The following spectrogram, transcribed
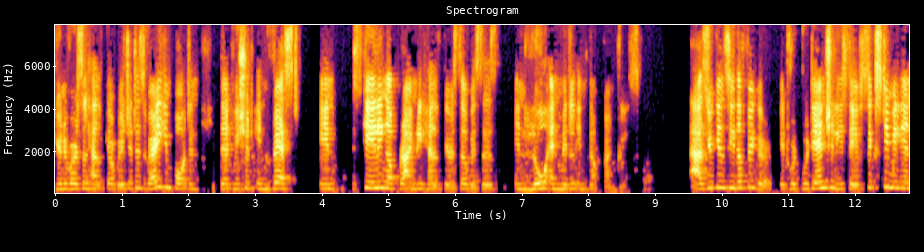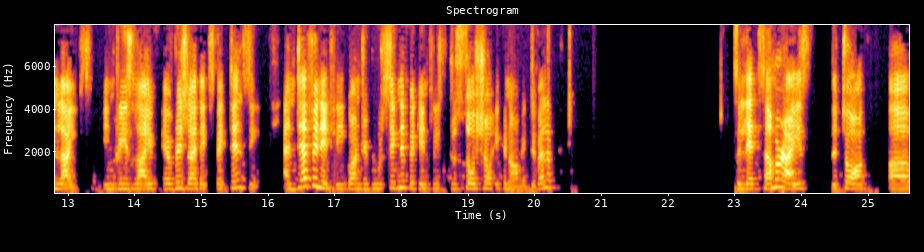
universal health coverage, it is very important that we should invest in scaling up primary healthcare services in low and middle income countries. As you can see the figure, it would potentially save 60 million lives, increase life, average life expectancy, and definitely contribute significantly to socio-economic development. So let's summarize the talk. Uh,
